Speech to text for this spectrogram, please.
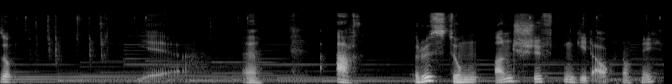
So. Yeah. Äh. Ach, Rüstung anschiften geht auch noch nicht.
